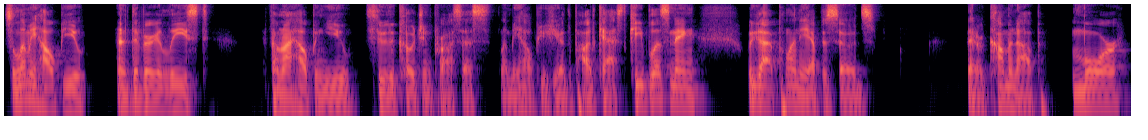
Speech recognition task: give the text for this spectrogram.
So let me help you. And at the very least, if I'm not helping you through the coaching process, let me help you hear the podcast. Keep listening. We got plenty episodes that are coming up, more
